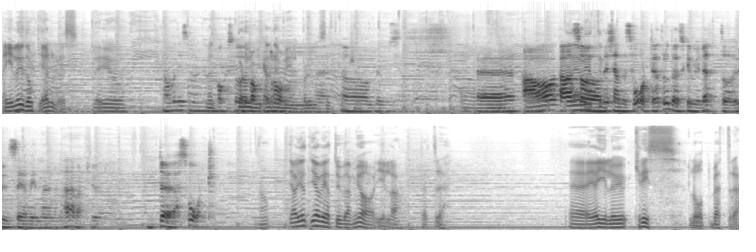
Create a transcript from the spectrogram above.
Jag gillar ju dock Elvis. Det är ju... Ja men det är som Men också rock'n'roll. bluesigt Ja, blues. Ja. Eh, ja, jag alltså det kändes svårt. Jag trodde det skulle bli lätt att utse en vinnare, men det här vart ju dösvårt. Ja, ja jag, jag vet ju vem jag gillar bättre. Eh, jag gillar ju Chris låt bättre.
